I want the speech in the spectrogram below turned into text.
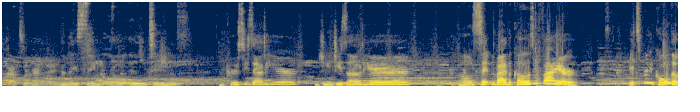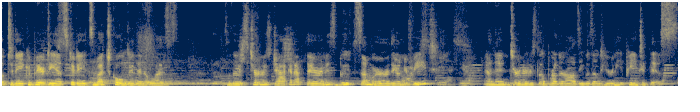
That's a good name. And they sing all old tunes. And Percy's out here. Gigi's out here. All sitting by the cozy fire. It's pretty cold out today compared to yesterday. It's much colder than it was. So there's Turner's jacket up there and his boots somewhere. Are they on your feet? Yes. And then Turner's little brother Ozzy was out here and he painted this.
